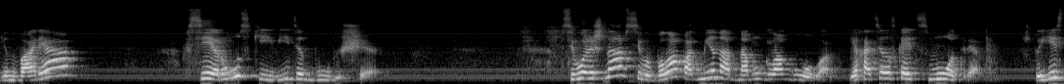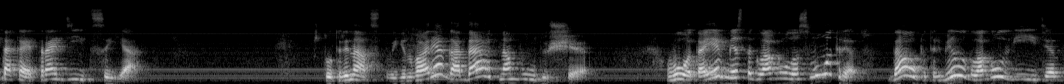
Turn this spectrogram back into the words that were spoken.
января все русские видят будущее. Всего лишь навсего была подмена одного глагола. Я хотела сказать «смотрят», что есть такая традиция, что 13 января гадают на будущее. Вот, а я вместо глагола «смотрят» да, употребила глагол «видят».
